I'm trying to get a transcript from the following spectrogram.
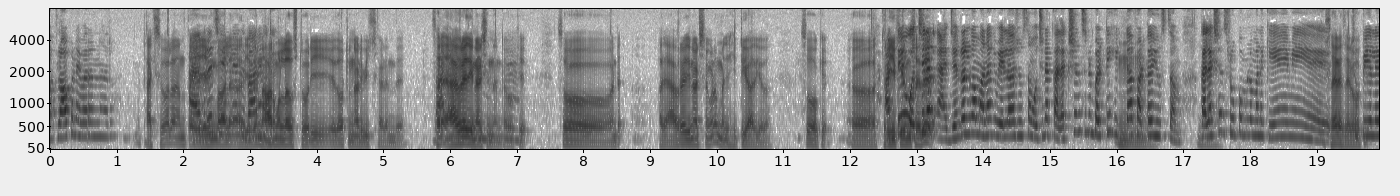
ఫ్లాప్ అని ఎవరన్నారు? టాక్సీ వాళ్ళ అంతా ఏం బాగాలేదు. లేదు, అది నార్మల్ లవ్ స్టోరీ ఏదో అట్లా నడిపించాడు అంతే సరే యావరేజ్ నడిచిందంట ఓకే. సో అంటే అది యావరేజ్ నడిచినా కూడా మంచి హిట్ కాదు కదా. సో ఓకే. త్రీ ఫిల్మ్స్ జనరల్గా మనకి వెళ్ళా చూస్తాం. వచ్చిన కలెక్షన్స్ని బట్టి హిట్ ఆఫ్ అట్టా చూస్తాం. కలెక్షన్స్ రూపంలో మనకి ఏమేమి సరే సరే ఓకే. చూపించలే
